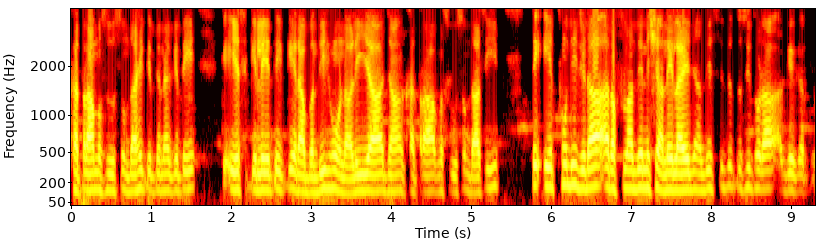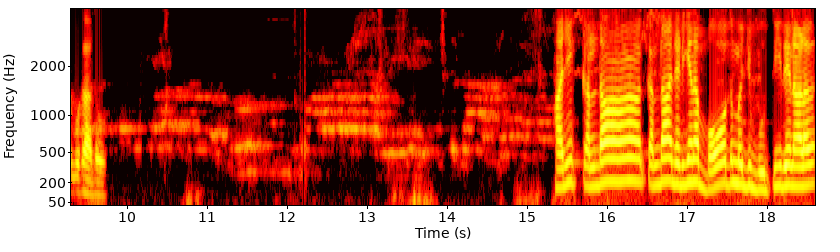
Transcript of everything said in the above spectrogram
ਖਤਰਾ ਮਹਿਸੂਸ ਹੁੰਦਾ ਸੀ ਕਿਤੇ ਨਾ ਕਿਤੇ ਕਿ ਇਸ ਕਿਲੇ ਤੇ ਘੇਰਾਬੰਦੀ ਹੋਣ ਵਾਲੀ ਆ ਜਾਂ ਖਤਰਾ ਮਹਿਸੂਸ ਹੁੰਦਾ ਸੀ ਤੇ ਇੱਥੋਂ ਦੀ ਜਿਹੜਾ ਰਫਲਾਂ ਦੇ ਨਿਸ਼ਾਨੇ ਲਾਏ ਜਾਂਦੇ ਸੀ ਤੇ ਤੁਸੀਂ ਥੋੜਾ ਅੱਗੇ ਕਰਕੇ ਵਿਖਾ ਦਿਓ। ਹਾਂਜੀ, ਕੰਧਾਂ ਕੰਧਾਂ ਜਿਹੜੀਆਂ ਨਾ ਬਹੁਤ ਮਜ਼ਬੂਤੀ ਦੇ ਨਾਲ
